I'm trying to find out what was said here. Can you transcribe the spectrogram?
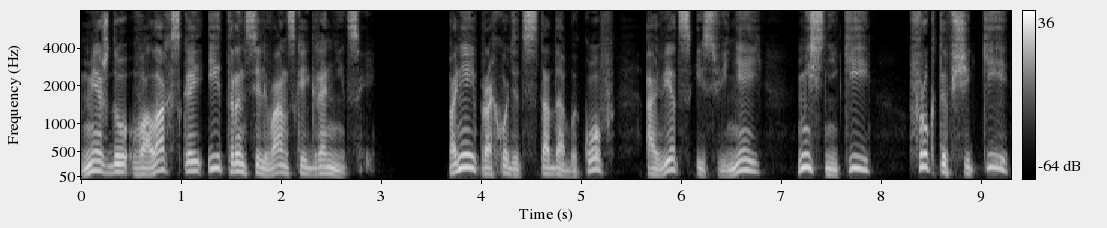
между Валахской и Трансильванской границей. По ней проходят стада быков, овец и свиней, мясники, фруктовщики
